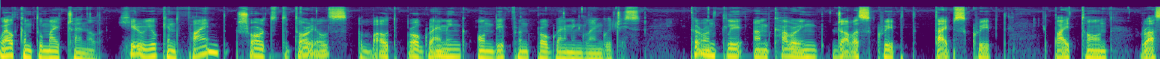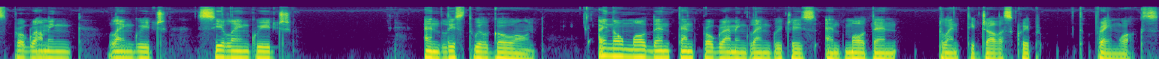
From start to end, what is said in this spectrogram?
Welcome to my channel. Here you can find short tutorials about programming on different programming languages. Currently I'm covering JavaScript, TypeScript, Python, Rust programming language, C language and list will go on. I know more than 10 programming languages and more than 20 JavaScript frameworks.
